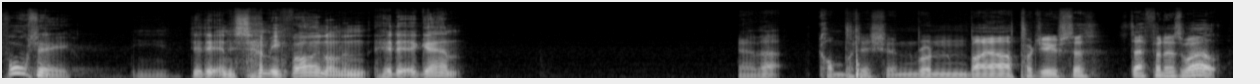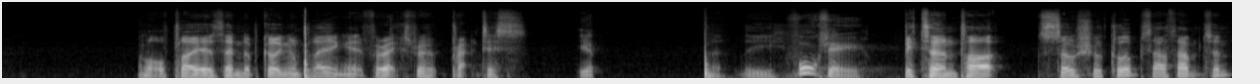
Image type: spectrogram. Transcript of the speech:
40. he did it in a semi-final and hit it again. Yeah, that competition run by our producer Stefan as well. A lot of players end up going and playing it for extra practice. Yep. At the 40. Bitterne Park Social Club, Southampton.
